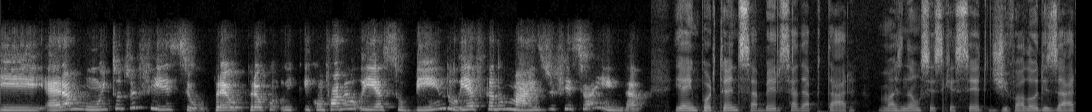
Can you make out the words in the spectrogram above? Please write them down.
E era muito difícil. Pra eu, pra eu, e conforme eu ia subindo, ia ficando mais difícil ainda. E é importante saber se adaptar, mas não se esquecer de valorizar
